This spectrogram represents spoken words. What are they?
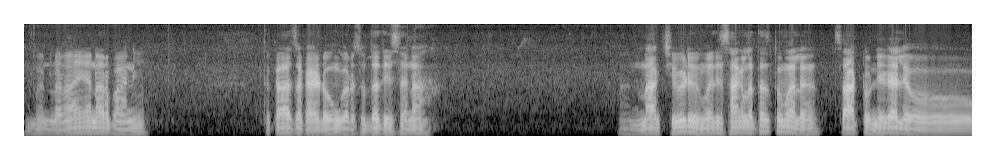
म्हणलं नाही येणार पाणी. तर काचा काय डोंगरसुद्धा दिसे ना आणि मागच्या व्हिडिओमध्ये सांगलातच तुम्हाला चाटो निघाले हो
